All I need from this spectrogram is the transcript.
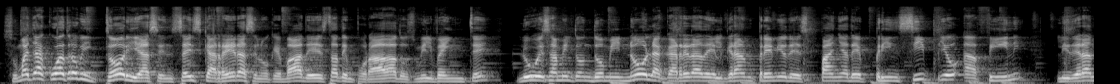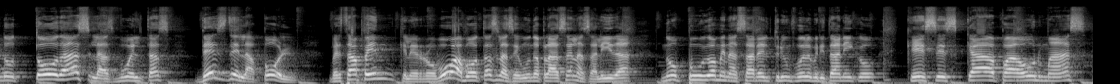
Suma ya cuatro victorias en seis carreras en lo que va de esta temporada 2020. Lewis Hamilton dominó la carrera del Gran Premio de España de principio a fin, liderando todas las vueltas desde la pole. Verstappen, que le robó a Bottas la segunda plaza en la salida, no pudo amenazar el triunfo del británico, que se escapa aún más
